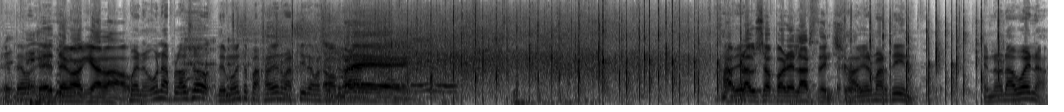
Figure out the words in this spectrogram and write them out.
Tengo- Le tengo aquí al lado. Bueno, un aplauso de momento para Javier Martín. Vamos a. Hombre. Un Javier- aplauso por el ascenso. Javier Martín, enhorabuena.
